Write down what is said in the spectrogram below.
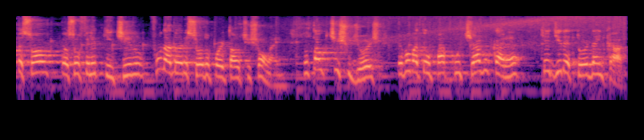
pessoal, eu sou o Felipe Quintino, fundador e CEO do portal Ticho Online. No Talk Ticho de hoje, eu vou bater um papo com o Thiago Caran, que é diretor da Encap.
